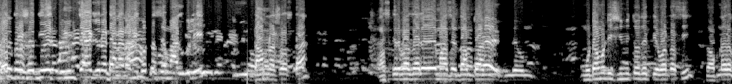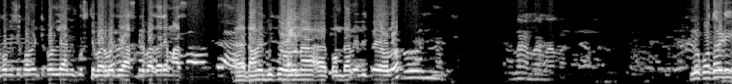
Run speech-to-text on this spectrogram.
সতেরোশো দিয়ে তিন চার টানাটানি করতেছে মাছগুলি। দাম না সস্তা। আজকের বাজারে মাছের দামটা মোটামুটি সীমিত দেখতে পারতাছি। তো আপনারা কম বেশি কমেন্ট করলে আমি বুঝতে পারব যে আজকের বাজারে মাছ দামে বিক্রি হলো না কম দামে বিক্রি হলো। কত এটি?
